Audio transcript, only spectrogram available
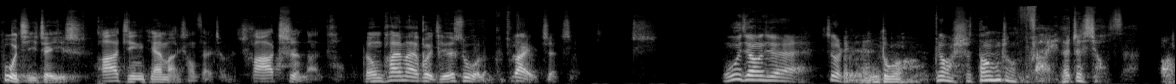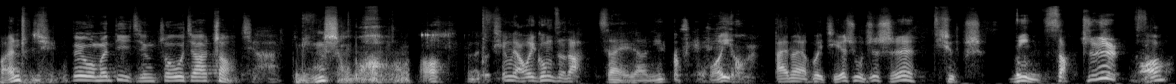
不急这一时，他今天晚上在这儿插翅难逃。等拍卖会结束了，再镇上。吴将军，这里人多，要是当众宰了这小子，传出去，对我们帝京周家、赵家名声不好。好，那就听两位公子的，再让你苟活一会儿。拍卖会结束之时，就是命丧之日。好，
